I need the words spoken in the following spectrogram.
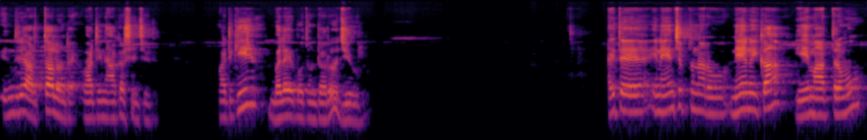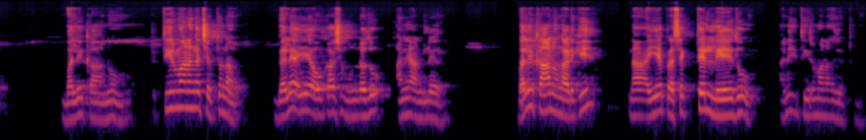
ఇంద్రియ అర్థాలు ఉంటాయి. వాటిని ఆకర్షించేది. వాటికి బలైపోతుంటారు జీవులు. అయితే ఈయన ఏం చెప్తున్నారు? నేను ఇక ఏమాత్రము బలి కాను. తీర్మానంగా చెప్తున్నారు. బలి అయ్యే అవకాశం ఉండదు అని అనలేదు. బలి కాను. గాడికి నా అయ్యే ప్రసక్తే లేదు. అని తీర్మానంగా చెప్తున్నారు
